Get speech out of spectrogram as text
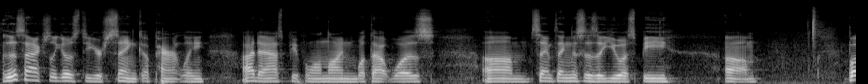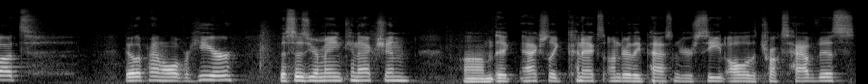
this actually goes to your SYNC, apparently. I had to ask people online what that was. Um, same thing, this is a USB. Um, but the other panel over here, this is your main connection. Um, it actually connects under the passenger seat. All of the trucks have this,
